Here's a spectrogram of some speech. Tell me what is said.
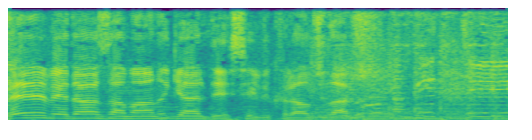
Ve veda zamanı geldi sevgili kralcılar. çok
